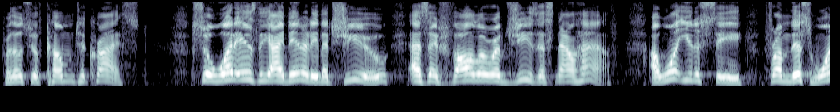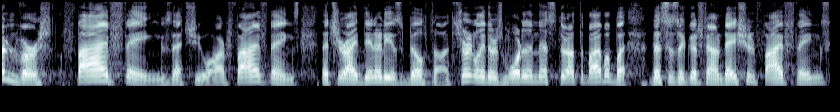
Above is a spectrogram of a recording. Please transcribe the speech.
for those who have come to Christ. So, what is the identity that you, as a follower of Jesus, now have? I want you to see from this one verse five things that you are, five things that your identity is built on. Certainly, there's more than this throughout the Bible, but this is a good foundation. Five things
